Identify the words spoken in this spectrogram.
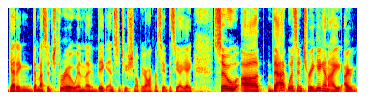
getting the message through in the mm-hmm. big institutional bureaucracy of the CIA. So uh, that was intriguing, and I, I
